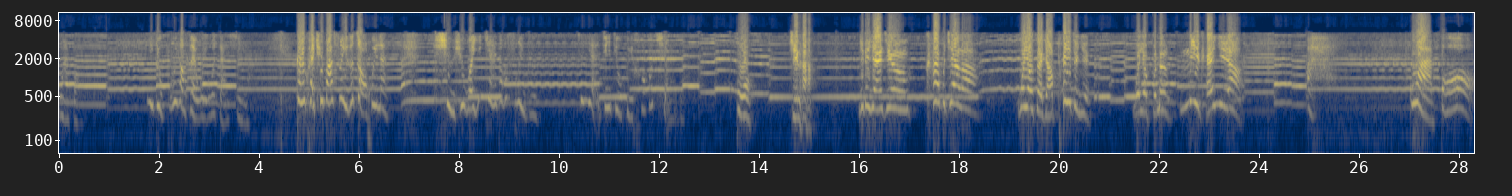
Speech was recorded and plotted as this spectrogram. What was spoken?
关宝，你就不要再为我担心了，赶快去把孙子找回来。兴许我一见到孙子，这眼睛就会好起来的。不。金兰，你的眼睛看不见了，我要在家陪着你，我也不能离开你呀。唉，关宝。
